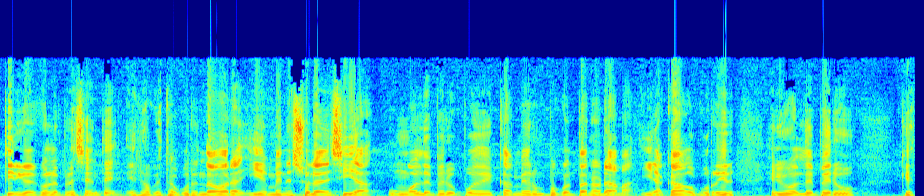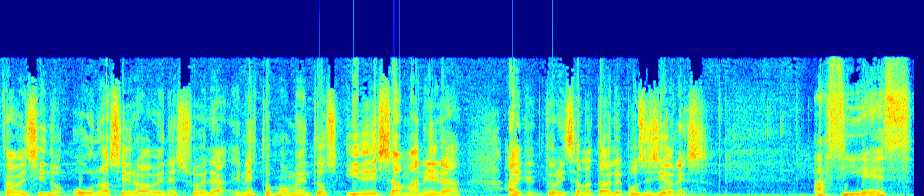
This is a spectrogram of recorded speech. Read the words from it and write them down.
tiene que ver con el presente es lo que está ocurriendo ahora. Y en Venezuela decía, un gol de Perú puede cambiar un poco el panorama y acaba de ocurrir el gol de Perú que está venciendo 1 a 0 a Venezuela en estos momentos y de esa manera hay que actualizar la tabla de posiciones. Así es,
